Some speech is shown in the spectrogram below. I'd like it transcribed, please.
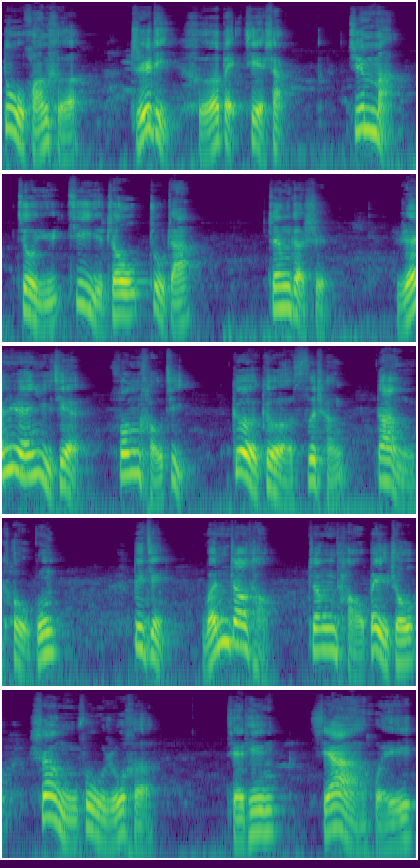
渡黄河，直抵河北界上，军马就于冀州驻扎。真个是人人欲见封侯记，个个思成荡寇功。毕竟文昭讨征讨贝州，胜负如何？且听下回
